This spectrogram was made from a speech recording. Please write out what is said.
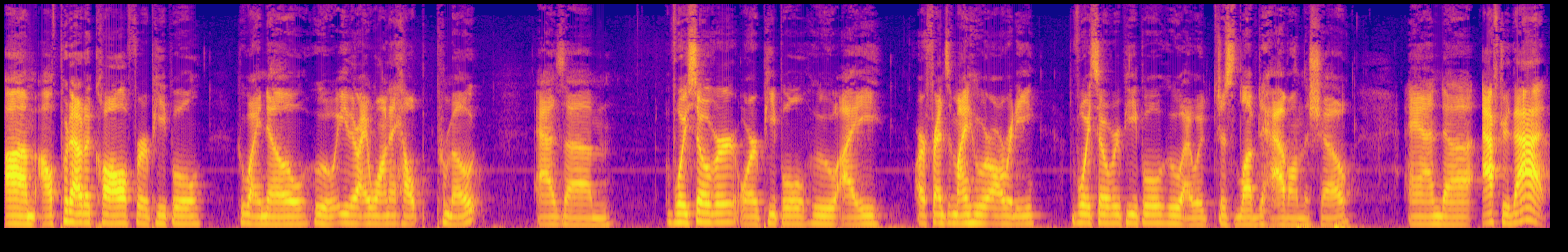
Um, I'll put out a call for people who I know who either I want to help promote as um, voiceover or people who I are friends of mine who are already voiceover people who I would just love to have on the show. And uh, after that,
